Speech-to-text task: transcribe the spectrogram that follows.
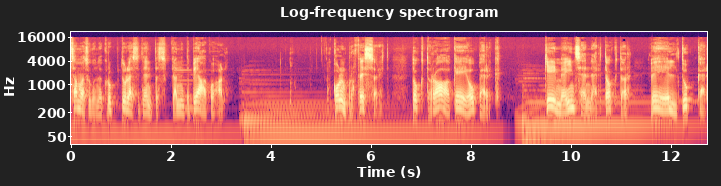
samasugune grupp tulesid lendas ka nende pea kohal. kolm professorit, doktor A. G. Oberg, keemiainsener, doktor V. L. Tukker,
